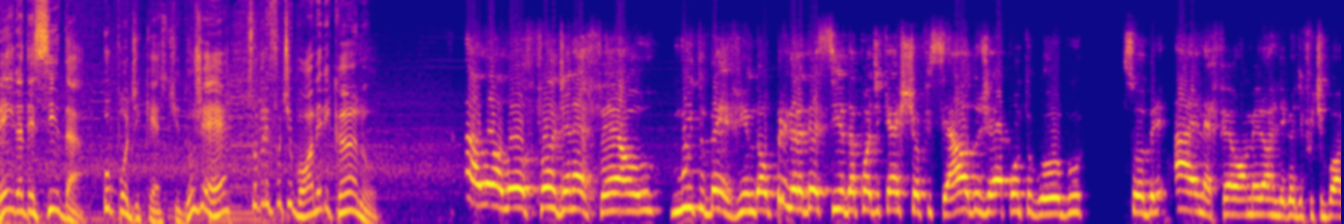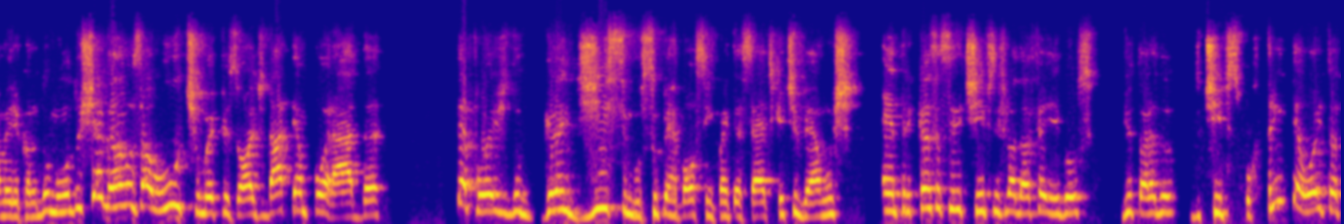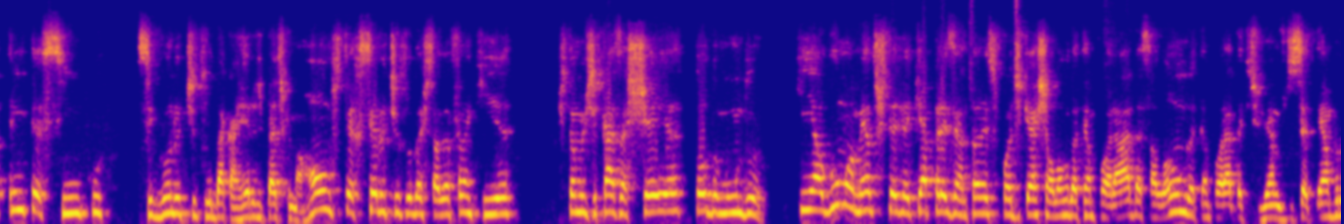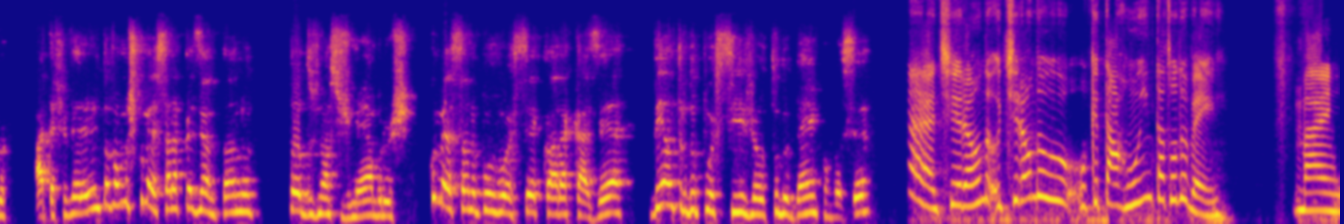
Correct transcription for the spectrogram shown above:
Primeira Descida, o podcast do GE sobre futebol americano. Alô, alô, fã de NFL, muito bem-vindo ao Primeira Descida, podcast oficial do GE. Globo sobre a NFL, a melhor liga de futebol americano do mundo. Chegamos ao último episódio da temporada, depois do grandíssimo Super Bowl 57 que tivemos entre Kansas City Chiefs e Philadelphia Eagles. Vitória do, do Chiefs por 38 a 35, segundo título da carreira de Patrick Mahomes, terceiro título da história da franquia. Estamos de casa cheia, todo mundo que em algum momento esteve aqui apresentando esse podcast ao longo da temporada, essa longa temporada que tivemos de setembro até fevereiro. Então vamos começar apresentando todos os nossos membros, começando por você, Clara Cazé. Dentro do possível, tudo bem com você? É, tirando, tirando o que tá ruim, tá tudo bem. Mas,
